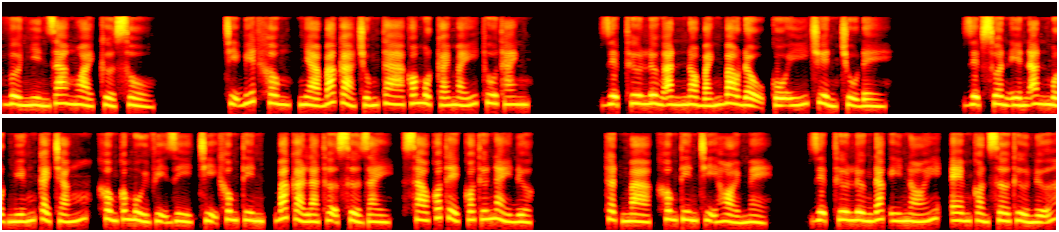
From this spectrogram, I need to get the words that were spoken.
vừa nhìn ra ngoài cửa sổ. Chị biết không, nhà bác cả chúng ta có một cái máy thu thanh. Diệp Thư Lương ăn no bánh bao đậu cố ý chuyển chủ đề. Diệp Xuân Yến ăn một miếng cải trắng, không có mùi vị gì, chị không tin, bác cả là thợ sửa giày, sao có thể có thứ này được. Thật mà, không tin chị hỏi mẹ. Diệp Thư Lương đắc ý nói, em còn sơ thử nữa,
